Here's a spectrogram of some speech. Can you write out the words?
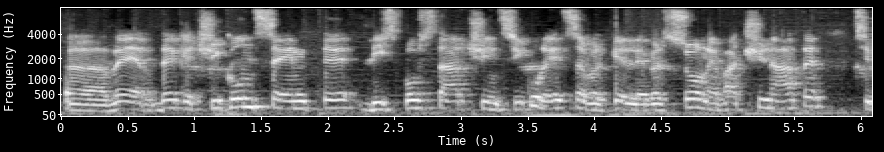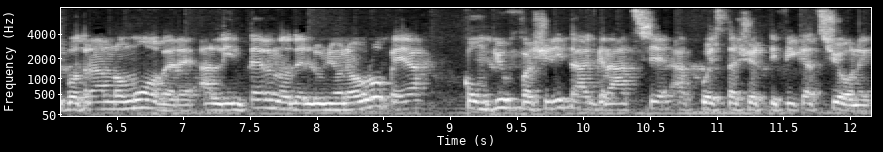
eh, verde che ci consente di spostarci in sicurezza perché le persone vaccinate si potranno muovere all'interno dell'Unione Europea con più facilità grazie a questa certificazione.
